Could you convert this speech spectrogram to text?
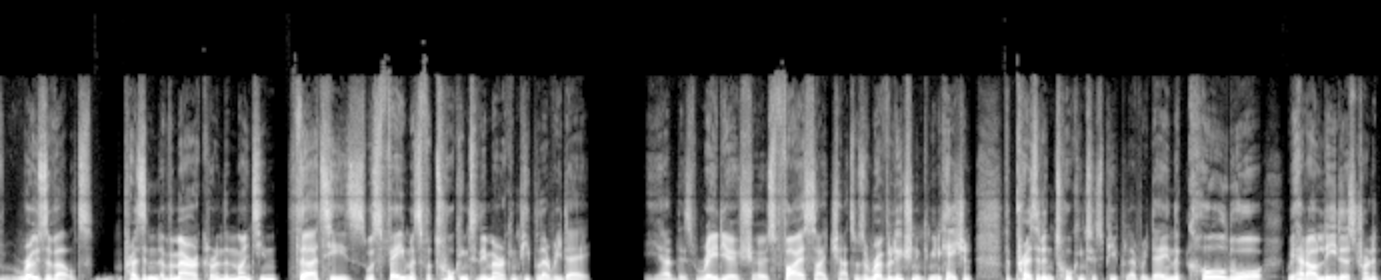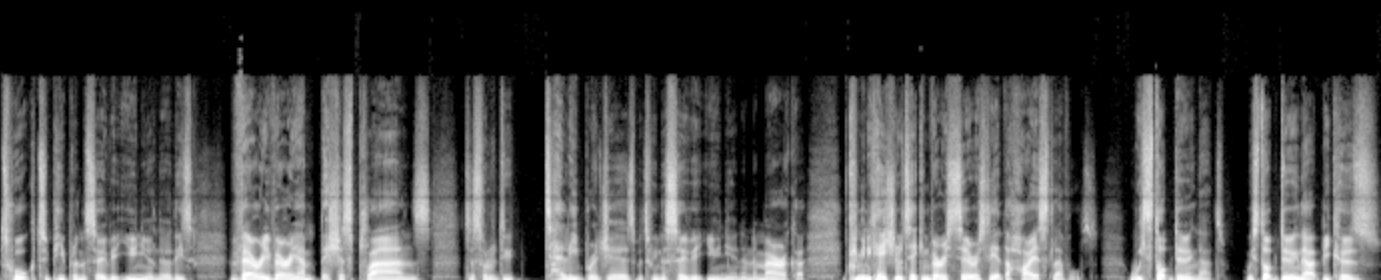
Roosevelt, president of America in the 1930s, was famous for talking to the American people every day. He had these radio shows, fireside chats. It was a revolution in communication. The president talking to his people every day. In the Cold War, we had our leaders trying to talk to people in the Soviet Union. There were these very, very ambitious plans to sort of do tele bridges between the Soviet Union and America. Communication was taken very seriously at the highest levels. We stopped doing that. We stopped doing that because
